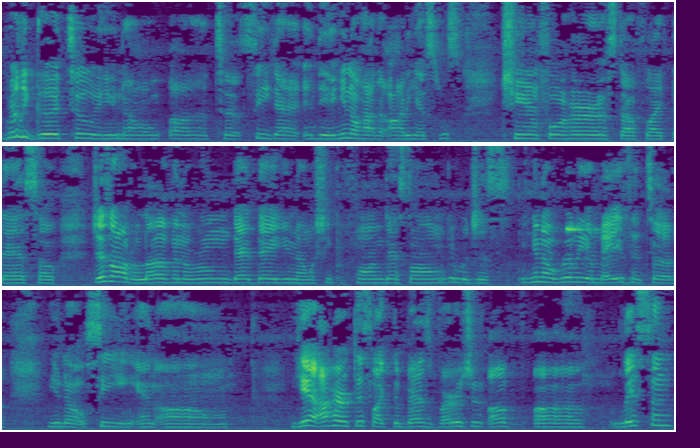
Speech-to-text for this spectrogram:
really good too you know uh to see that. And then you know how the audience was cheering for her and stuff like that. So just all the love in the room that day, you know, when she performed that song, it was just, you know, really amazing to, you know, see. And um yeah, I heard this like the best version of uh Listen.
